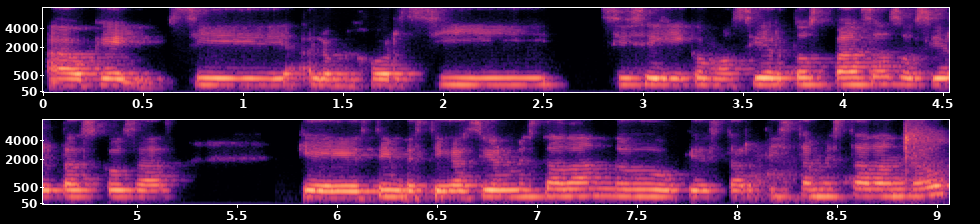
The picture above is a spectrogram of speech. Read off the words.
ah, ok, sí, a lo mejor sí, sí seguí como ciertos pasos o ciertas cosas que esta investigación me está dando o que esta artista me está dando,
